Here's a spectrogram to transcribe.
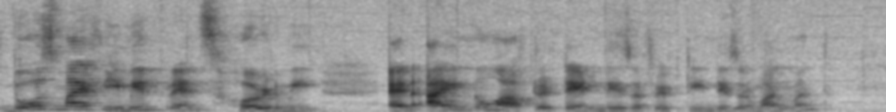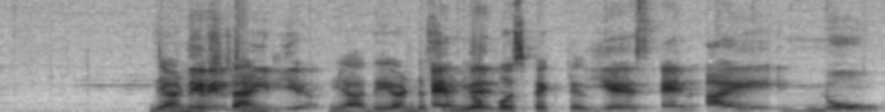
those my female friends heard me and I know after 10 days or 15 days or 1 month they will understand. feel, yeah. they understand And your then- perspective. Yes, and I know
